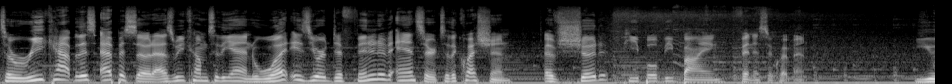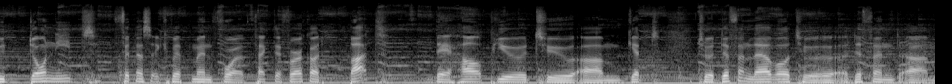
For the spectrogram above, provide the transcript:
to recap this episode as we come to the end. What is your definitive answer to the question of should people be buying fitness equipment? You don't need fitness equipment for effective workout, but they help you to um, get to a different level, to a different um,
